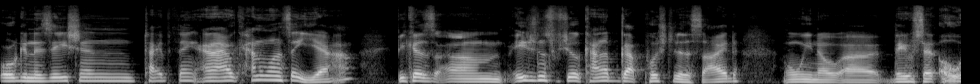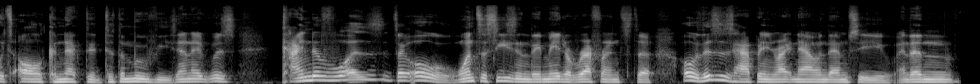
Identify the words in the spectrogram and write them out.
organization type thing? And I kind of want to say yeah, because um, Agents of Shield kind of got pushed to the side. You know uh, they said, oh, it's all connected to the movies, and it was kind of was. It's like, oh, once a season they made a reference to, oh, this is happening right now in the MCU, and then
